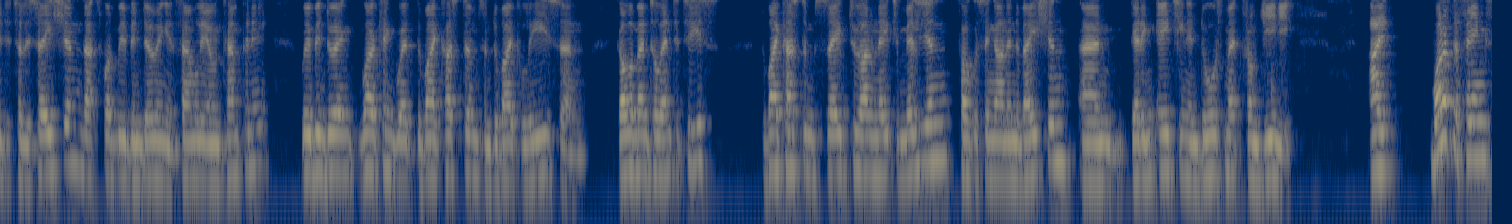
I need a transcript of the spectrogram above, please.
digitalization, that's what we've been doing in family-owned company. We've been doing working with Dubai Customs and Dubai Police and governmental entities. Dubai Customs saved 280 million, focusing on innovation and getting 18 endorsement from Genie. I, one of the things,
